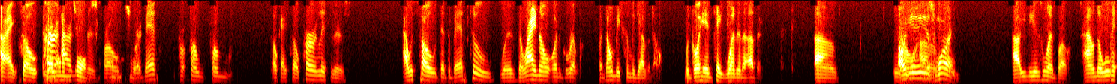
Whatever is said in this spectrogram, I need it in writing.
All right. So per our choice. listeners, bro, the best from from okay. So per listeners, I was told that the best two was the rhino or the gorilla, but don't mix them together though. But go ahead and take one or the other. Um. You All know, you need is um, one. All you need is one, bro. I don't know what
